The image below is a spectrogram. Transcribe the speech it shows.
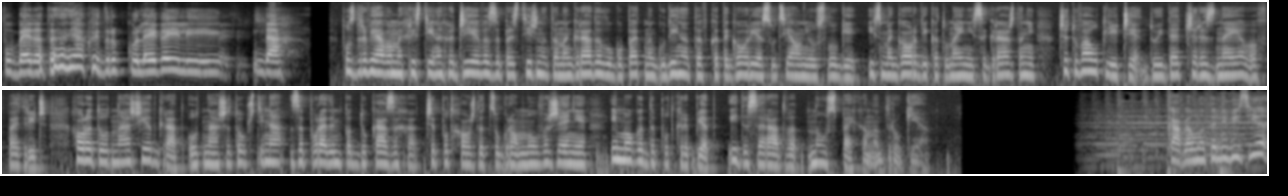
победата на някой друг колега или... Да. Поздравяваме Христина Хаджиева за престижната награда Логопед на годината в категория социални услуги и сме горди като нейни съграждани, че това отличие дойде чрез нея в Петрич. Хората от нашият град, от нашата община за пореден път доказаха, че подхождат с огромно уважение и могат да подкрепят и да се радват на успеха на другия. Кабелна телевизия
